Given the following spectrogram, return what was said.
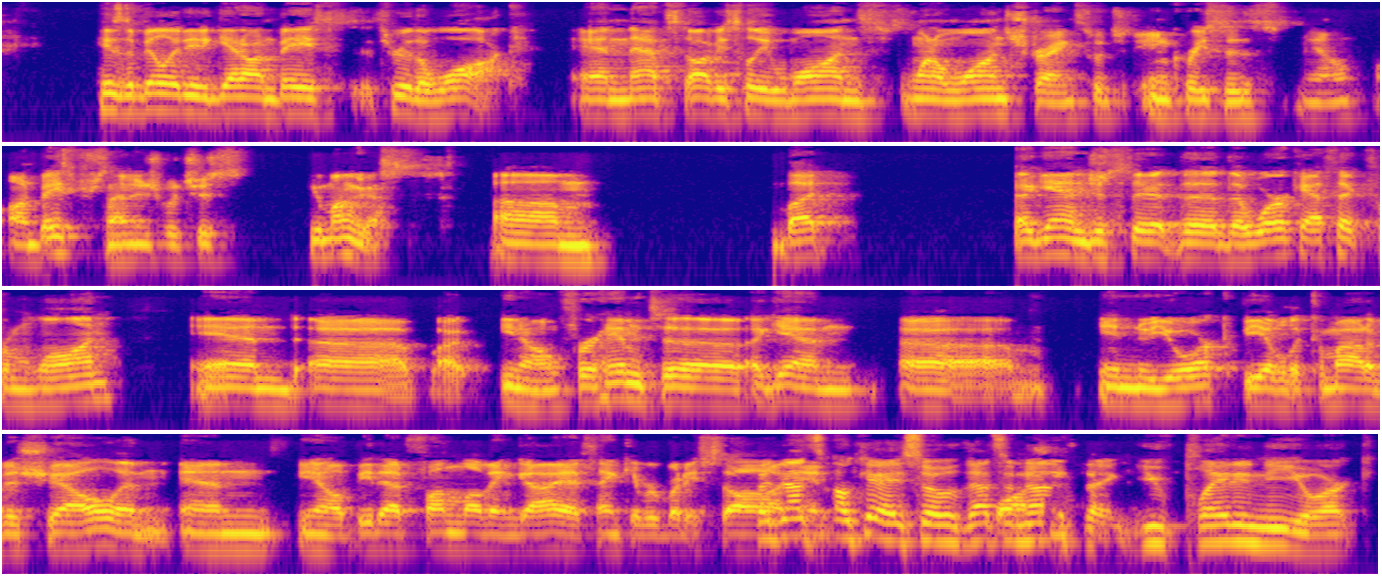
his ability to get on base through the walk. And that's obviously Juan's one of Juan's strengths, which increases, you know, on base percentage, which is humongous. Um, but again, just the, the, the work ethic from Juan and, uh, you know, for him to, again, um, in New York, be able to come out of his shell and, and, you know, be that fun loving guy. I think everybody saw. But that's okay. So that's Washington. another thing. You've played in New York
